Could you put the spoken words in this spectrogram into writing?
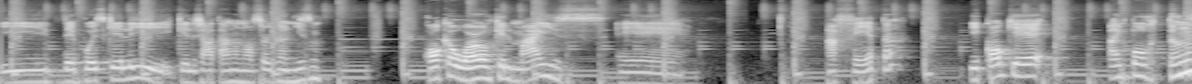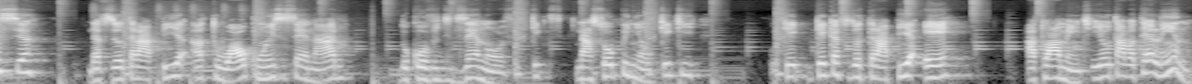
e depois que ele, que ele já está no nosso organismo, qual que é o órgão que ele mais é, afeta e qual que é a importância da fisioterapia atual com esse cenário do Covid-19. Na sua opinião, o que, que o que, que, que a fisioterapia é atualmente. E eu estava até lendo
